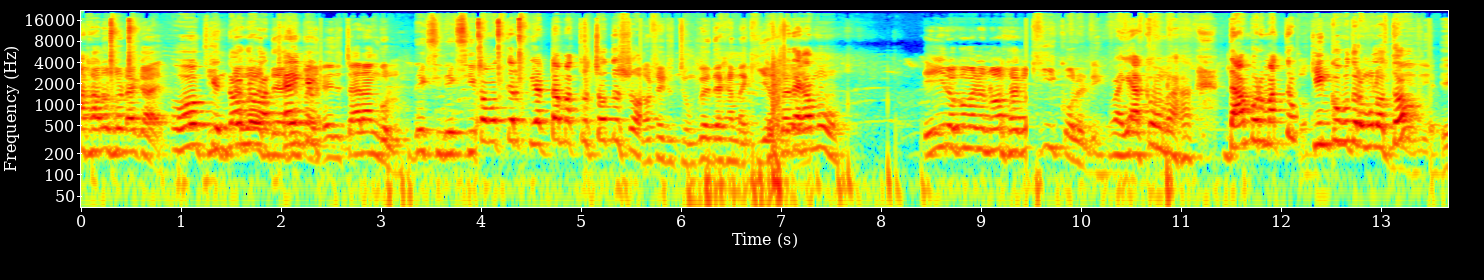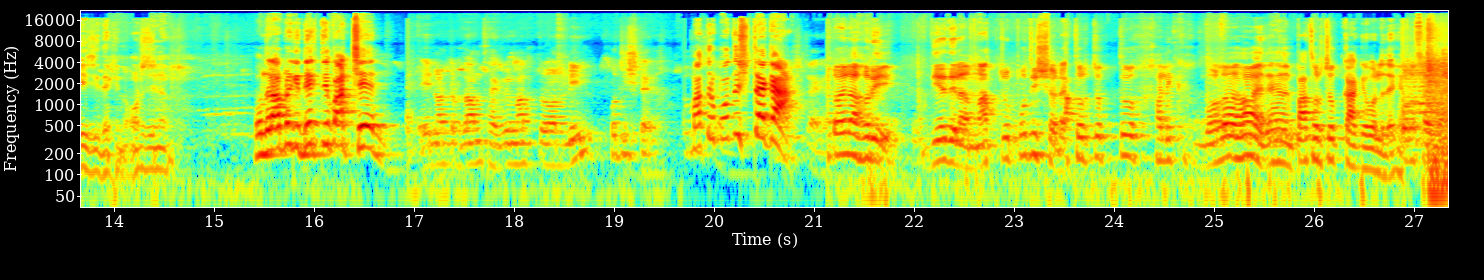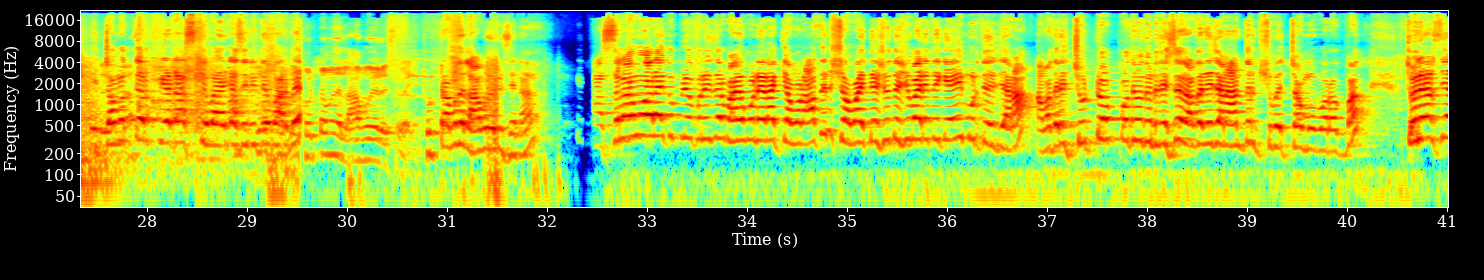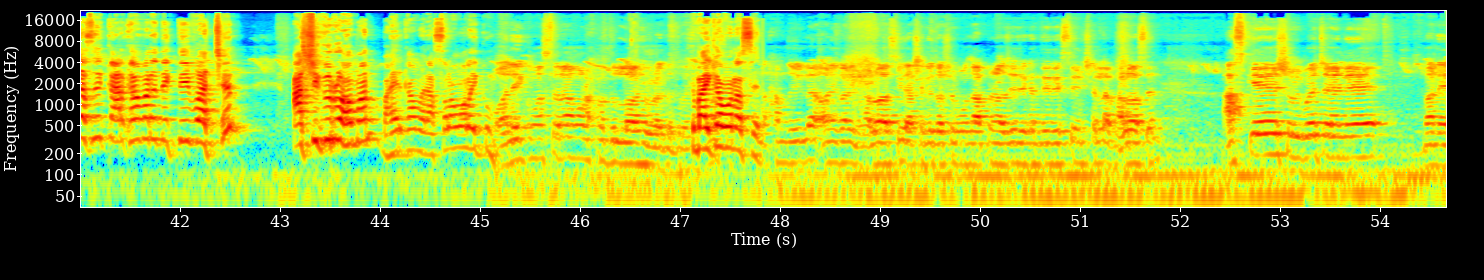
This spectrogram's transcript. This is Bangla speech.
আঠারোশো টাকায়। Okay, ধন্যবাদ, দেখেন thank এই যে চার আঙ্গুল। দেখছি দেখছি। চমৎকার পেয়ারটা মাত্র চোদ্দশো। নটটা একটু জুম করে দেখান না কি আছে। দেখামু। এইরকম একটা থাকলে কি কোয়ালিটি ভাই আর কম না। দাম পড়ে মাত্র কিং কবুতর মূলত। এই যে দেখেন অরিজিনাল বন্ধুরা আপনি কি দেখতে পাচ্ছেন? এই নটটার দাম থাকবে মাত্র অনলি পঁচিশ টাকা। মাত্র পঁচিশ টাকা। টয়লা হরি দিয়ে দিলাম মাত্র পঁচিশশো টাকা। পাথর চোখ তো খালি বলা হয় দেখেন পাথর চোখ কাকে বলে দেখেন। এই চমৎকার আজকে ভাইয়ের কাছে নিতে পারবে। ছোট্ট মধ্যে লাভ হয়ে রয়েছে ভাই। মধ্যে লাভ হয়েছে না? আসসালামু আলাইকুম প্রিয় কলিজার ভাই বোনেরা কেমন আছেন সবাই? দেশ ও দেশের বাইরে থেকে এই মুহূর্তে যারা আমাদের এই ছোট্ট প্রতিবেদন দেখছেন তাদের এই জানা আন্তরিক শুভেচ্ছা ও মোবারকবাদ। চলে আসছি আজকে কার খামারে দেখতেই পাচ্ছেন। আশিকুর রহমান ভাইয়ের খামারে আসসালামু আলাইকুম। ওয়ালাইকুম আসসালাম রহমতুল্লাহ ভাই কেমন আছেন? আলহামদুলিল্লাহ অনেক অনেক ভালো আছি। আশা করি দর্শক বন্ধু আপনারা যে যেখান থেকে দেখছেন ইনশাল্লাহ ভালো আছেন। আজকে শরীফ চ্যানেলে মানে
